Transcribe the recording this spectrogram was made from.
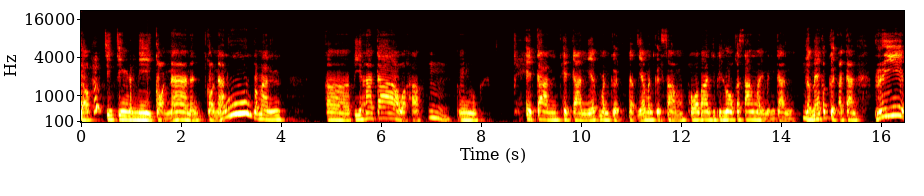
ล้วจริง ๆ มันมีก่อนหน้านั้น ก่อนหน้านู้นประมาณอ่าปีห้าเก้าอะครับ อืม อืมเหตุการณ์เหตุการณ์เนี้ยมันเกิดแบบเนี้ยมันเกิดซ้ำเพราะว่าบ้านที่พิษณุโลกก็สร้างใหม่เหมือนกัน อืม แล้วแม่ก็เกิดอาการรีบ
